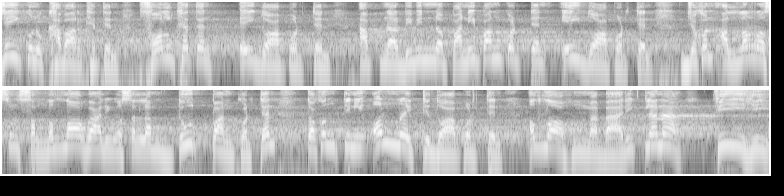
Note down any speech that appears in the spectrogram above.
যেই কোনো খাবার খেতেন, ফল খেতেন এই দোয়া পড়তেন। আপনার বিভিন্ন পানি পান করতেন, এই দোয়া পড়তেন। যখন আল্লাহর রসুল সাল্লাহ আলী ওসাল্লাম দুধ পান করতেন, তখন তিনি অন্য একটি দোয়া পড়তেন আল্লাহ হুম্মা বারিকলানা ফিহি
